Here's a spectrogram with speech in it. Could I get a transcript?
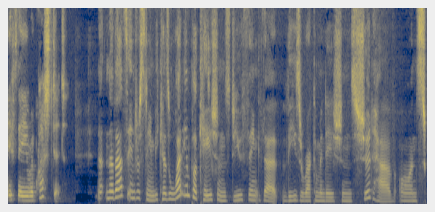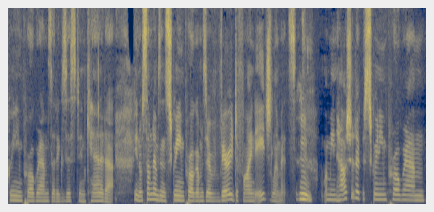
if they request it. Now, that's interesting because what implications do you think that these recommendations should have on screening programs that exist in Canada? You know, sometimes in screening programs there are very defined age limits. Mm-hmm. I mean, how should a screening program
